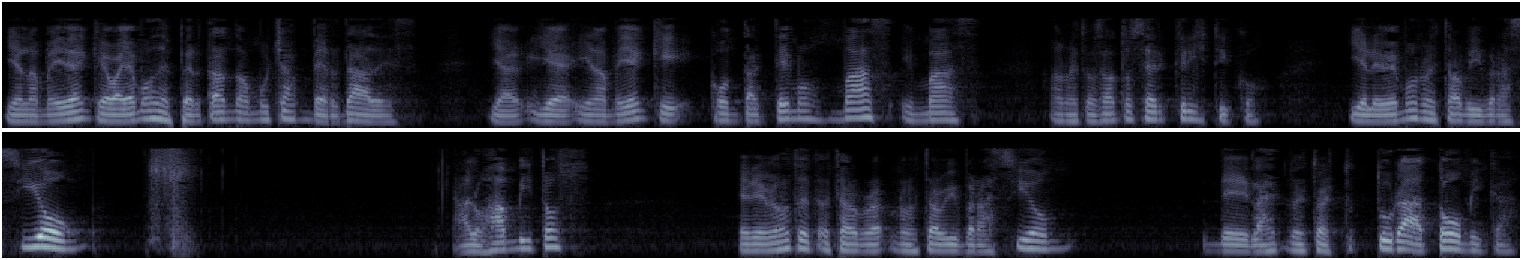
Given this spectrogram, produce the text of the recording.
Y en la medida en que vayamos despertando a muchas verdades, y, y en la medida en que contactemos más y más a nuestro santo ser crístico y elevemos nuestra vibración a los ámbitos elevemos nuestra vibración de nuestra estructura atómica,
